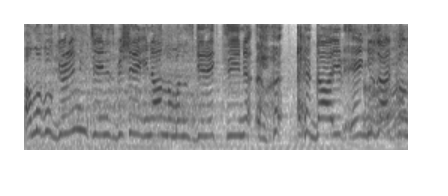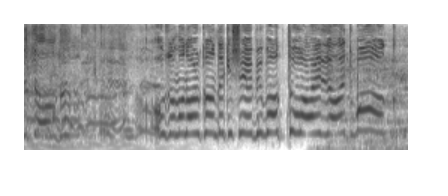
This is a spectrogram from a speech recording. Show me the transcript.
Ama bu göremeyeceğiniz bir şeye inanmamanız gerektiğini dair en güzel kanıtı oldu. O zaman arkandaki şeye bir bak Twilight bak.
